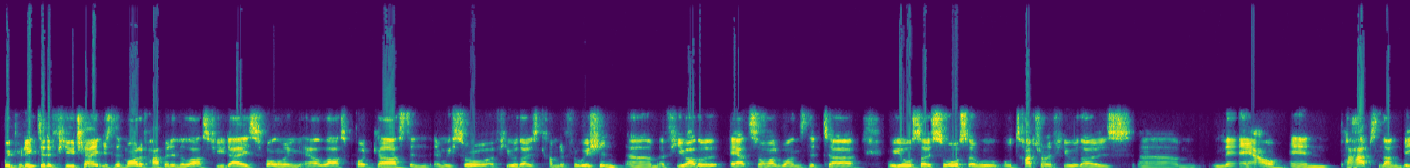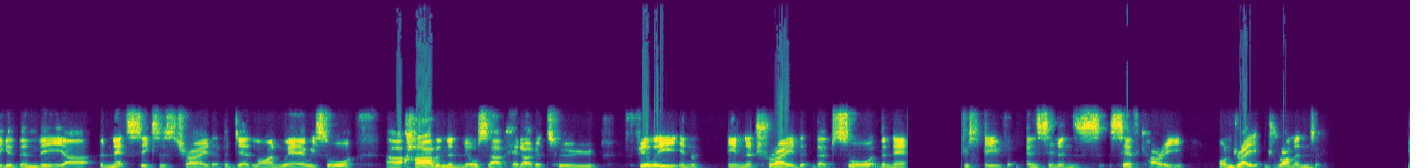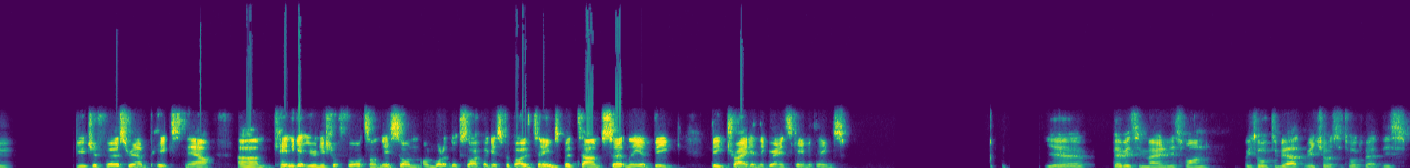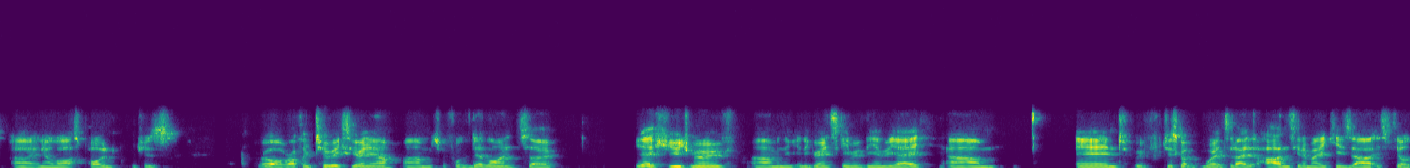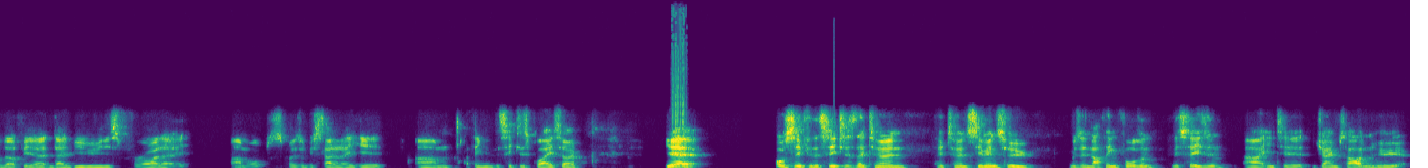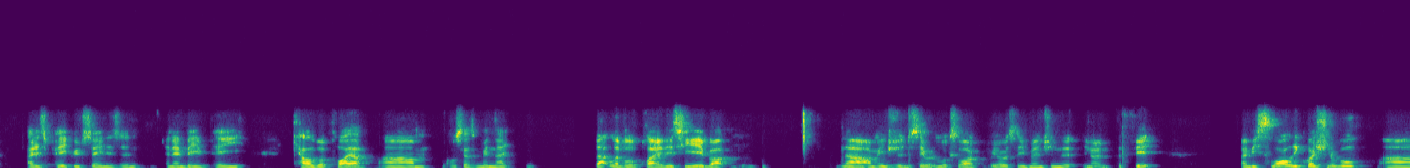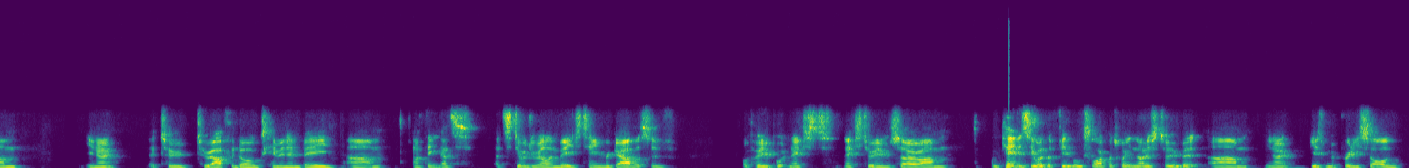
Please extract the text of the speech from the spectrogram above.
we predicted a few changes that might have happened in the last few days following our last podcast, and, and we saw a few of those come to fruition. Um, a few other outside ones that uh, we also saw. So we'll, we'll touch on a few of those um, now, and perhaps none bigger than the uh, the Nets Sixers trade at the deadline, where we saw uh, Harden and Millsap head over to Philly in in a trade that saw the Nets receive Ben Simmons, Seth Curry, Andre Drummond, future first round picks. Now, um, keen to get your initial thoughts on this, on, on what it looks like, I guess, for both teams, but um, certainly a big big trade in the grand scheme of things. Yeah, fair bits made of this one. We talked about Mitch also talked about this uh, in our last pod, which is well, roughly two weeks ago now, um, just before the deadline. So yeah, huge move um, in, the, in the grand scheme of the NBA. Um, and we've just got word today that Harden's going to make his uh, his Philadelphia debut this Friday, um, or I suppose it'll be Saturday here. Um, I think the Sixers play. So, yeah, obviously for the Sixers, they turn they turn Simmons, who was a nothing for them this season, uh, into James Harden, who at his peak we've seen as an, an MVP caliber player. Um, obviously hasn't been that that level of player this year, but no, I'm interested to see what it looks like. We obviously mentioned that you know the fit may be slightly questionable. Um, you know, the two two alpha dogs, him and Embiid. Um, I think that's that's still Joel Embiid's team, regardless of of who you put next next to him. So um, I'm keen to see what the fit looks like between those two. But um, you know, gives them a pretty solid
